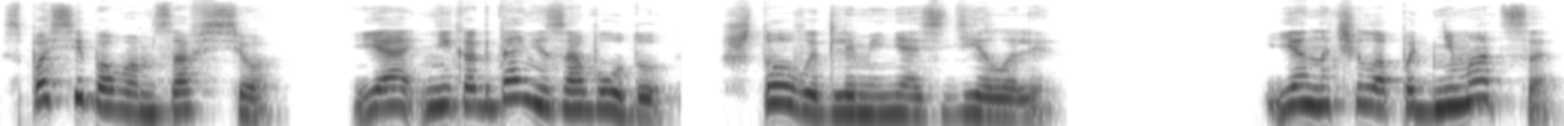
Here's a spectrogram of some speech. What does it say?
Спасибо вам за все. Я никогда не забуду, что вы для меня сделали. Я начала подниматься,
